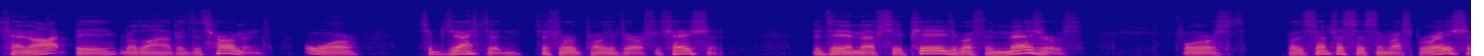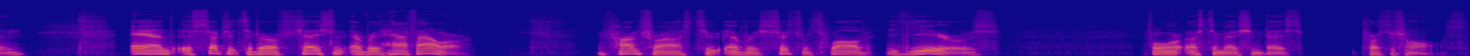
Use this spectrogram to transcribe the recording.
cannot be reliably determined or subjected to third-party verification. The DMFCP directly measures forest photosynthesis and respiration and is subject to verification every half hour, in contrast to every 6 or 12 years for estimation-based protocols.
